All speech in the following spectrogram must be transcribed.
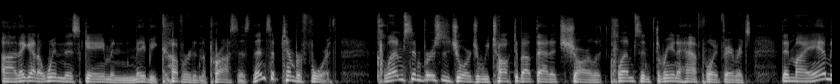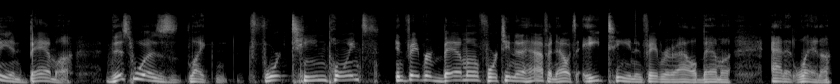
uh, they got to win this game and maybe cover it in the process. Then September 4th, Clemson versus Georgia. We talked about that at Charlotte. Clemson, three and a half point favorites. Then Miami and Bama. This was like 14 points in favor of Bama, 14 and a half, and now it's 18 in favor of Alabama at Atlanta.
